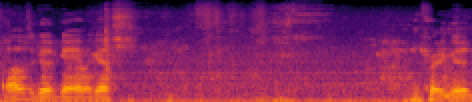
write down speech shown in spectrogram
That was a good game, I guess. Pretty good.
